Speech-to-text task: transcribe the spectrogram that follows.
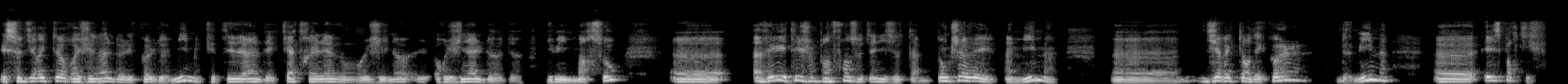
Et ce directeur régional de l'école de Mime, qui était un des quatre élèves originels de, de, du Mime Marceau, euh, avait été champion de France de tennis de table. Donc j'avais un Mime, euh, directeur d'école de Mime et sportif.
